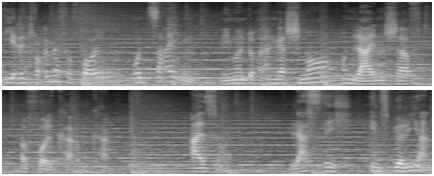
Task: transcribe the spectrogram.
die ihre Träume verfolgen und zeigen, wie man durch Engagement und Leidenschaft Erfolg haben kann. Also, lass dich inspirieren.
